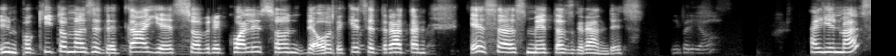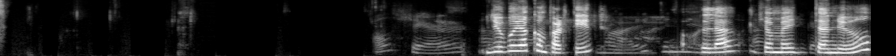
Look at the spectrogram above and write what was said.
un poquito más de detalles sobre cuáles son de- o de qué se tratan esas metas grandes. ¿Alguien más? Yo voy a compartir. Hola, yo me Tanu.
